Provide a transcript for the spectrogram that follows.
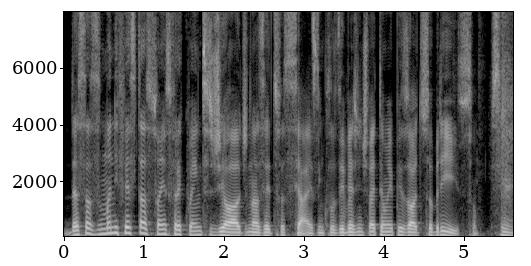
dessas manifestações frequentes de ódio nas redes sociais. Inclusive, a gente vai ter um episódio sobre isso. Sim.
